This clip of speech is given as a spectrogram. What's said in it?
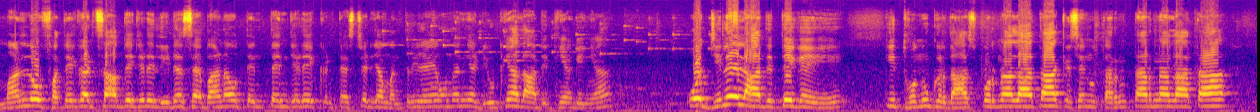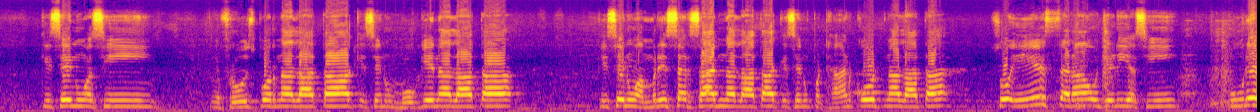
ਮੰਨ ਲਓ ਫਤਿਹਗੜ੍ਹ ਸਾਹਿਬ ਦੇ ਜਿਹੜੇ ਲੀਡਰ ਸਹਿਬਾਨ ਆ, ਉਹ ਤਿੰਨ ਤਿੰਨ ਜਿਹੜੇ ਕੰਟੈਸਟਡ ਜਾਂ ਮੰਤਰੀ ਰਹੇ, ਉਹਨਾਂ ਦੀਆਂ ਡਿਊਟੀਆਂ ਲਾ ਦਿੱਤੀਆਂ ਗਈਆਂ। ਉਹ ਜ਼ਿਲ੍ਹੇ ਲਾ ਦਿੱਤੇ ਗਏ ਕਿ ਤੁਹਾਨੂੰ ਗੁਰਦਾਸਪੁਰ ਨਾਲ ਲਾਤਾ, ਕਿਸੇ ਨੂੰ ਤਰਨਤਾਰਨ ਨਾਲ ਲਾਤਾ, ਕਿਸੇ ਨੂੰ ਅਸੀਂ ਫਿਰੋਜ਼ਪੁਰ ਨਾਲ ਲਾਤਾ, ਕਿਸੇ ਨੂੰ ਮੋਗੇ ਨਾਲ ਲਾਤਾ, ਕਿਸੇ ਨੂੰ ਅੰਮ੍ਰਿਤਸਰ ਸਾਹਿਬ ਨਾਲ ਲਾਤਾ, ਕਿਸੇ ਨੂੰ ਪਠਾਨਕੋਟ ਨਾਲ ਲਾਤਾ। ਸੋ ਇਸ ਤਰ੍ਹਾਂ ਉਹ ਜਿਹੜੀ ਅਸੀਂ ਪੂਰੇ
